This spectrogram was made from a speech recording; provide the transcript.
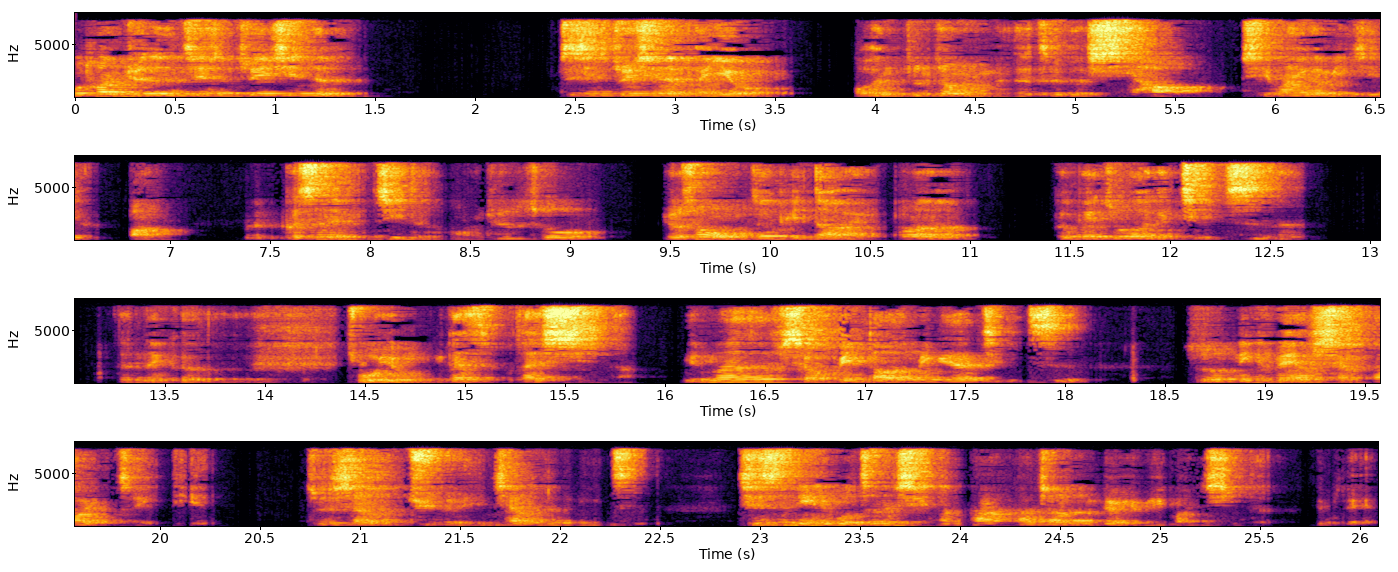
我突然觉得这些追星的这些追星的朋友，我很尊重你们的这个喜好，喜欢一个明星很棒。可是你们记得哦，就是说，有时候我们这个频道哎，呃，可不可以做到一个警示呢的那个作用？一开始不太行啊。你他妈的小频道那边给他警示，就说你可能要想到有这一天。就是像举个林枪这个例子，其实你如果真的喜欢他，他叫那个也没关系的。对不对？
